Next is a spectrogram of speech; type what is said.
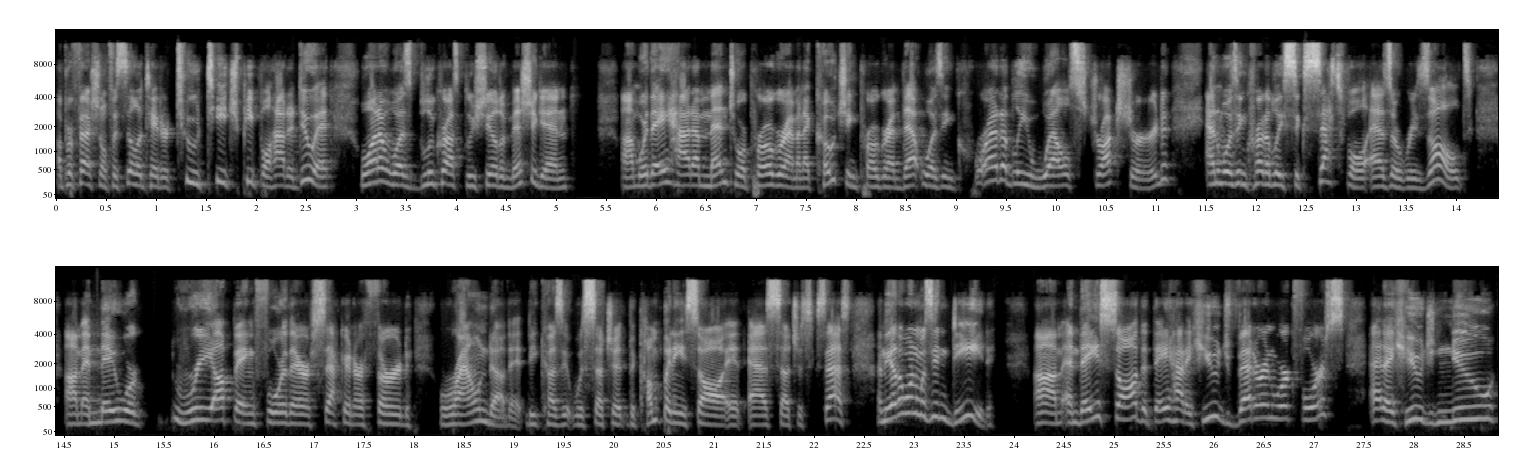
a professional facilitator to teach people how to do it. One of was Blue Cross Blue Shield of Michigan, um, where they had a mentor program and a coaching program that was incredibly well structured and was incredibly successful as a result. Um, and they were re-upping for their second or third round of it because it was such a the company saw it as such a success. And the other one was indeed. Um, and they saw that they had a huge veteran workforce and a huge new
